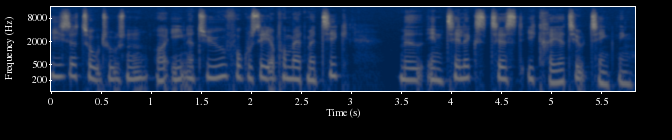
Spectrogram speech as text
PISA 2021 fokuserer på matematik med en tillægstest i kreativ tænkning.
